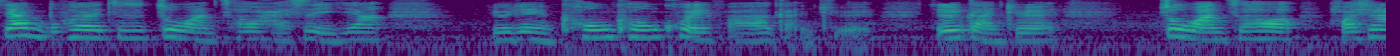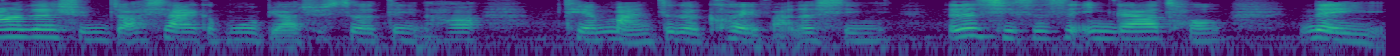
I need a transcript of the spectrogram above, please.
这样不会就是做完之后还是一样有点空空匮乏的感觉，就是感觉做完之后好像要在寻找下一个目标去设定，然后填满这个匮乏的心。但是其实是应该要从内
